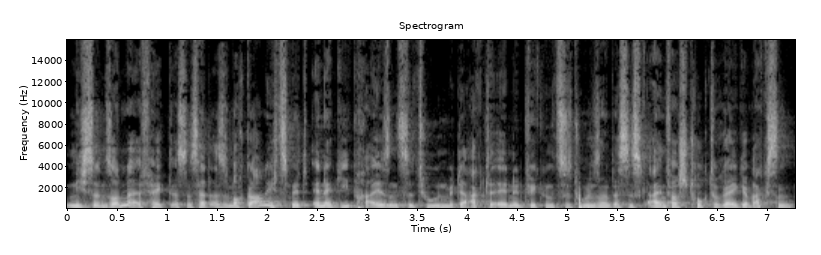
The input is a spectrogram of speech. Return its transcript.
nicht so ein Sondereffekt ist. Das hat also noch gar nichts mit Energiepreisen zu tun, mit der aktuellen Entwicklung zu tun, sondern das ist einfach strukturell gewachsen.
